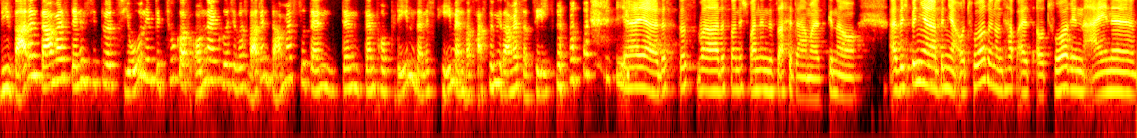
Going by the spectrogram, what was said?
Wie war denn damals deine Situation in Bezug auf Online-Kurse? Was war denn damals so dein, dein, dein Problem, deine Themen? Was hast du mir damals erzählt? Ja, ja, das, das war, das war eine spannende Sache damals, genau. Also ich bin ja, bin ja Autorin und habe als Autorin eine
